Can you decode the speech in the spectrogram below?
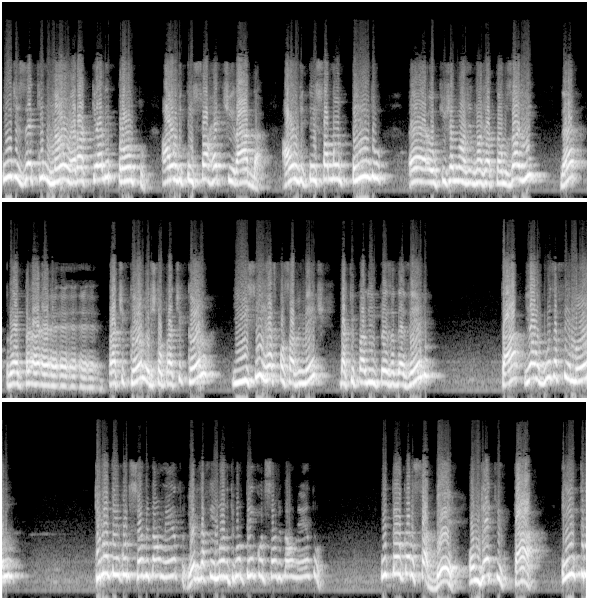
em dizer que não, era aquela e pronto. Aonde tem só retirada onde tem só mantendo é, o que já, nós, nós, já estamos aí, né? É, é, praticando, eles estão praticando, e isso irresponsavelmente, daqui para a empresa devendo, tá? E alguns afirmando que não tem condição de dar aumento. Eles afirmando que não tem condição de dar aumento. Então eu quero saber onde é que está, entre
